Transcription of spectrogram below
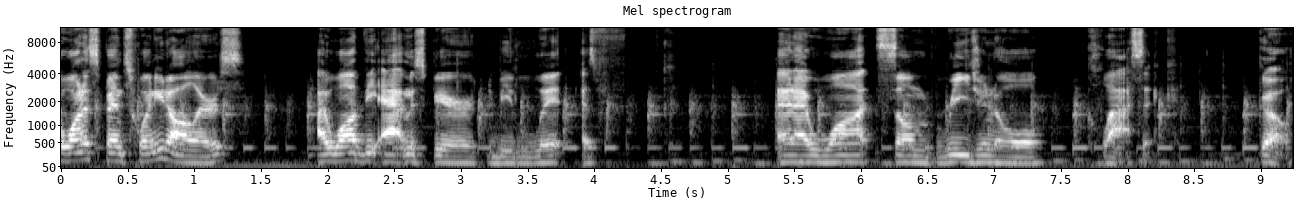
want to spend $20. I want the atmosphere to be lit as f- and I want some regional classic. Go.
